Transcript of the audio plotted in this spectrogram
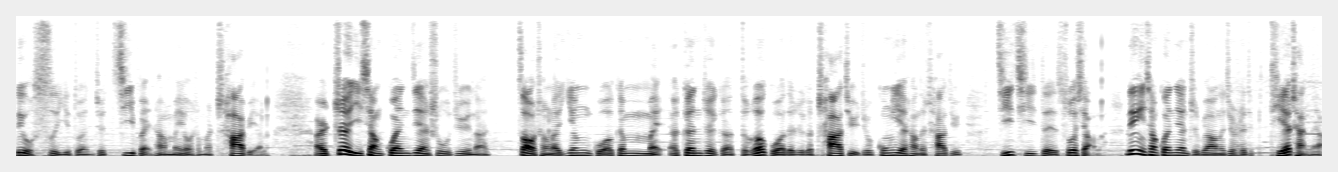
六四亿吨，就基本上没有什么差别了。而这一项关键数据呢，造成了英国跟美呃跟这个德国的这个差距，就工业上的差距极其的缩小了。另一项关键指标呢，就是铁产量。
